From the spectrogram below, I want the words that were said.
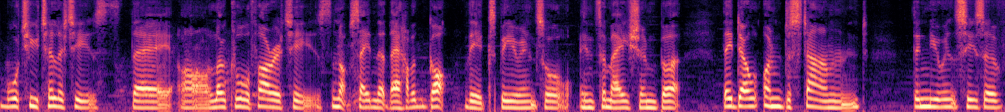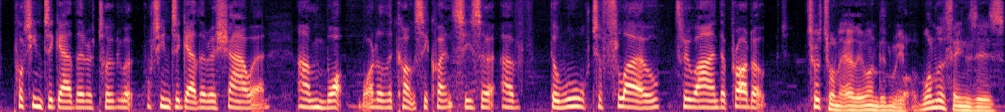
water utilities, they are local authorities. not saying that they haven't got the experience or information, but they don't understand the nuances of putting together a toilet, putting together a shower, and what, what are the consequences of, of the water flow through either product. Touched on it earlier on, didn't we? One of the things is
